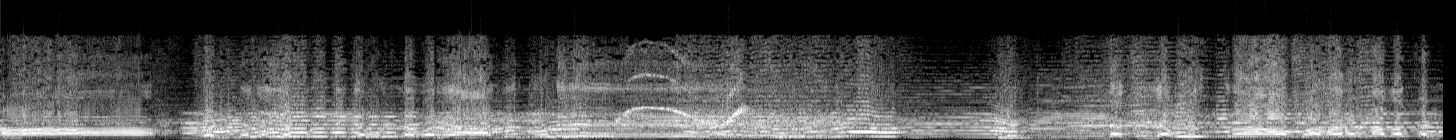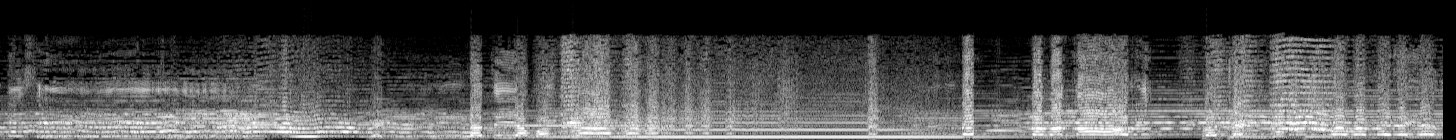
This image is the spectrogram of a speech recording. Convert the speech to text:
ಆ ಗಂಡನೆಯ ಗುಂಡಿಗೆ ಉಳ್ಳವರೇ ಆಗಿರ್ದೊಡೆ. ವಸ್ತ್ರಾಪಹರಣವ ಖಂಡಿಸಿ. ಹೆಂಡತಿಯ ವಸ್ತ್ರಾಪಹರಣವ ಖಂಡಿಸಿ. ಪ್ರಚಂಡ ಮೆರೆಯದೆ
